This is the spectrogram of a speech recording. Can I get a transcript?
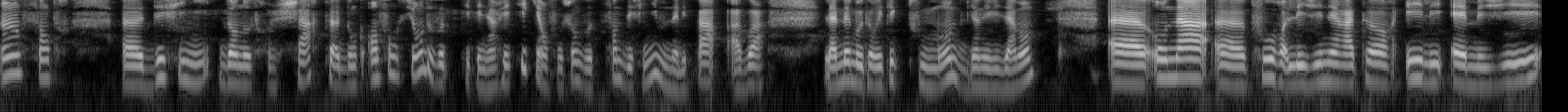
un centre euh, défini dans notre charte. Donc en fonction de votre type énergétique et en fonction de votre centre défini, vous n'allez pas avoir la même autorité que tout le monde, bien évidemment. Euh, on a euh, pour les générateurs et les MG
